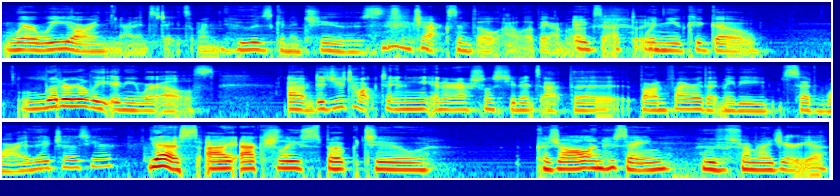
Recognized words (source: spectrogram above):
where we are in the United States. I mean, who is going to choose Jacksonville, Alabama? Exactly. When you could go literally anywhere else. Um, did you talk to any international students at the bonfire that maybe said why they chose here? Yes, I actually spoke to Kajal and Hussein, who's from Nigeria,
